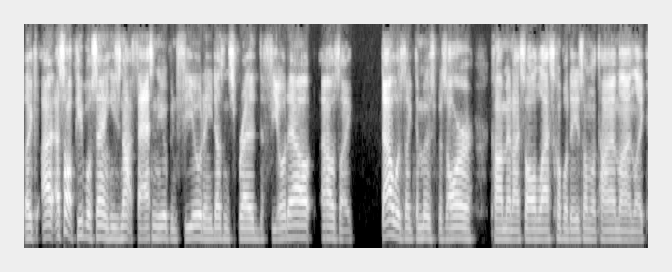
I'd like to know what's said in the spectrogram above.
like I, I saw people saying he's not fast in the open field and he doesn't spread the field out. I was like, that was like the most bizarre comment I saw the last couple days on the timeline. Like,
